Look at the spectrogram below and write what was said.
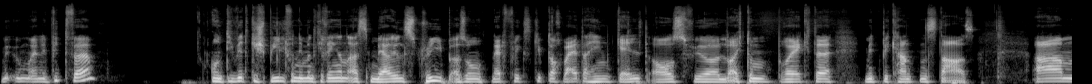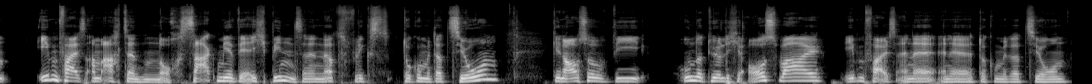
um eine Witwe, und die wird gespielt von niemand geringeren als Meryl Streep. Also Netflix gibt auch weiterhin Geld aus für Leuchtturmprojekte mit bekannten Stars. Ähm, ebenfalls am 18. noch Sag mir, wer ich bin. Das ist eine Netflix-Dokumentation. Genauso wie Unnatürliche Auswahl. Ebenfalls eine, eine Dokumentation.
